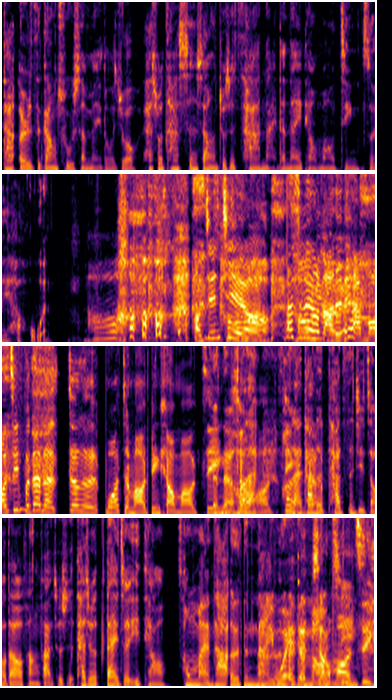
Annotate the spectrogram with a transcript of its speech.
他儿子刚出生没多久，他说他身上就是擦奶的那一条毛巾最好闻。哦，好亲切哦！他是不是要拿着那条毛巾，不断的就是摸着毛巾、小毛巾？真的，后来后来他的他自己找到的方法就是，他就带着一条充满他儿子奶味的 毛巾，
